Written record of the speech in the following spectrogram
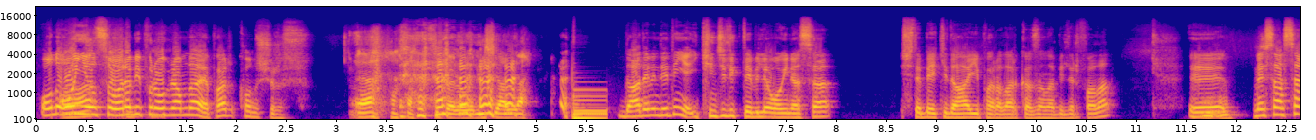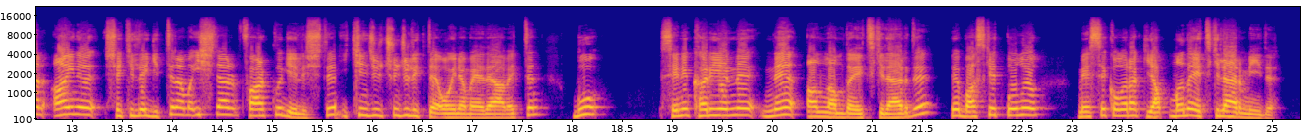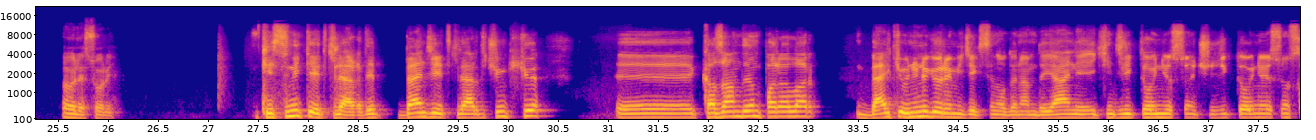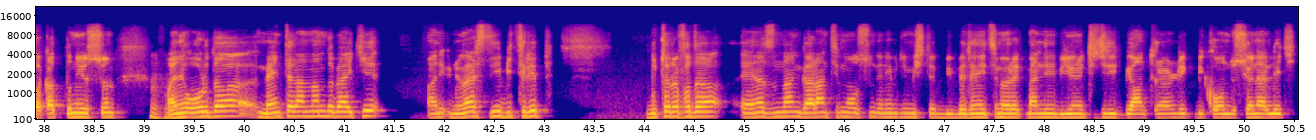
onu 10 Ama- yıl sonra bir program daha yapar konuşuruz. Süper olur inşallah. Daha demin dedin ya ikinci ligde bile oynasa işte belki daha iyi paralar kazanabilir falan. Ee, Hı hı. mesela sen aynı şekilde gittin ama işler farklı gelişti. İkinci, üçüncü ligde oynamaya devam ettin. Bu senin kariyerini ne anlamda etkilerdi ve basketbolu meslek olarak yapmanı etkiler miydi? Öyle sorayım. Kesinlikle etkilerdi. Bence etkilerdi. Çünkü e, kazandığın paralar belki önünü göremeyeceksin o dönemde. Yani ikinci ligde oynuyorsun, üçüncü ligde oynuyorsun, sakatlanıyorsun. Hı hı. Hani orada mental anlamda belki hani üniversiteyi bitirip bu tarafa da en azından garantim olsun diye ne bileyim işte bir beden eğitimi öğretmenliği, bir yöneticilik, bir antrenörlük, bir kondisyonerlik.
